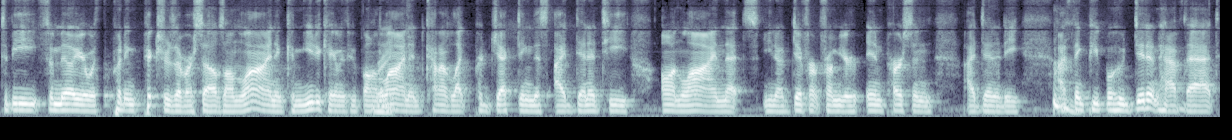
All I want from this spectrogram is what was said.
to be familiar with putting pictures of ourselves online and communicating with people online and kind of like projecting this identity online that's, you know, different from your in-person identity. Hmm. I think people who didn't have that,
